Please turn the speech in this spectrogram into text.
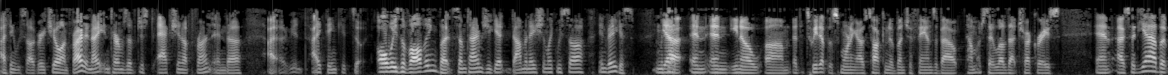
I think we saw a great show on Friday night in terms of just action up front, and uh, I I think it's always evolving, but sometimes you get domination like we saw in Vegas. Yeah, Cup. and and you know, um, at the tweet up this morning, I was talking to a bunch of fans about how much they love that truck race, and I said, yeah, but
